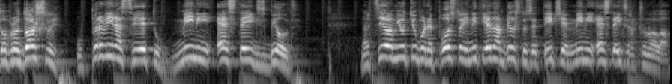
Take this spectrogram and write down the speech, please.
Dobrodošli u prvi na svijetu mini STX build. Na cijelom YouTubeu ne postoji niti jedan build što se tiče mini STX računala.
